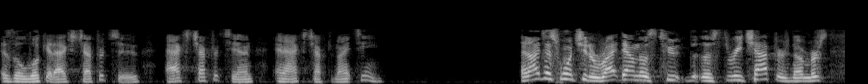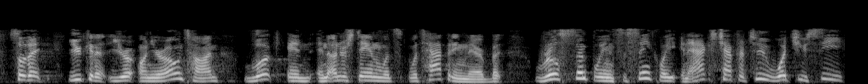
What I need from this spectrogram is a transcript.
is they'll look at Acts chapter 2, Acts chapter 10, and Acts chapter 19. And I just want you to write down those two, those three chapters numbers so that you can, on your own time, look and, and understand what's, what's happening there. But real simply and succinctly, in Acts chapter 2, what you see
